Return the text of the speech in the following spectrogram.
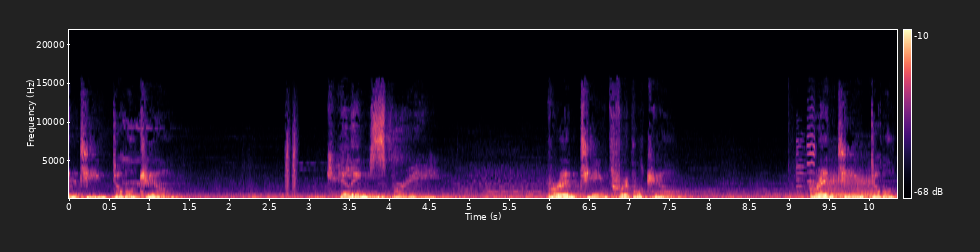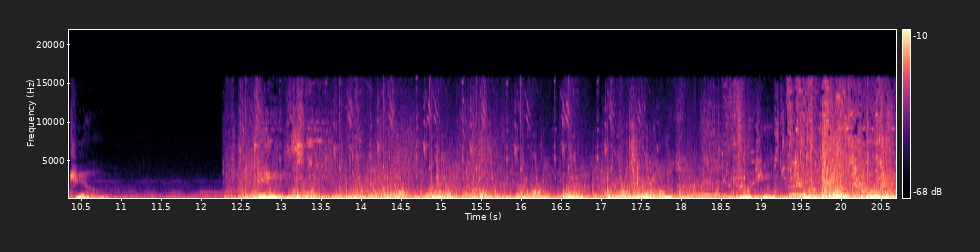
Red team double kill. Killing spree. Red team triple kill. Red team double kill. Ace. Blue team's turret destroyed.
